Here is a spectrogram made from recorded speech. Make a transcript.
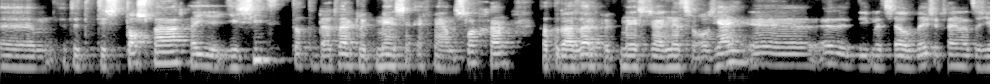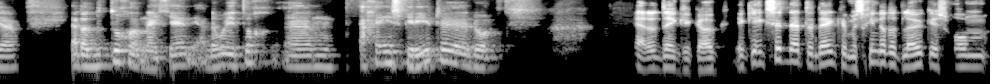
um, het, het, is tastbaar. Hè? Je, je ziet dat er daadwerkelijk mensen echt mee aan de slag gaan. Dat er daadwerkelijk mensen zijn, net zoals jij, uh, die met hetzelfde bezig zijn, als jij. Ja, dat doet toch wat met je. Ja, daar word je toch ja, geïnspireerd door. Ja, dat denk ik ook. Ik, ik zit net te denken, misschien dat het leuk is om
